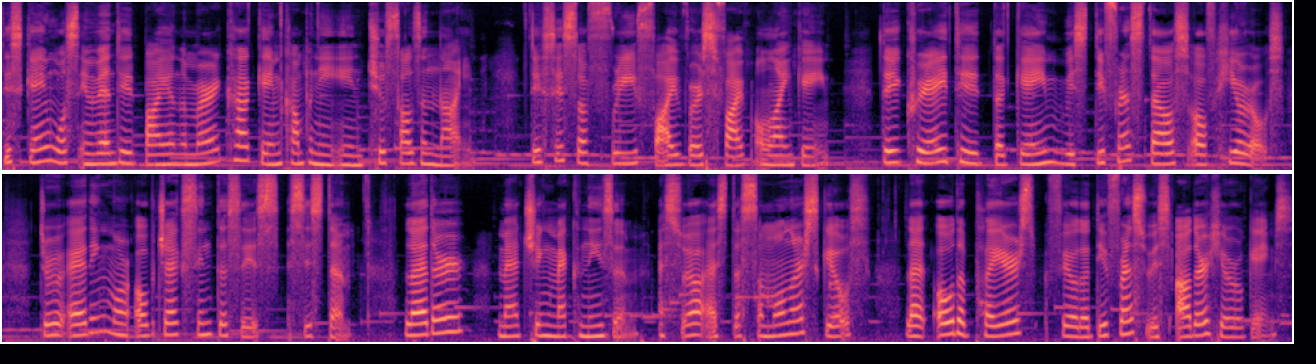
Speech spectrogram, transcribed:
This game was invented by an American game company in 2009. This is a free 5 vs 5 online game. They created the game with different styles of heroes through adding more object synthesis system, ladder matching mechanism, as well as the summoner skills. Let all the players feel the difference with other hero games.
